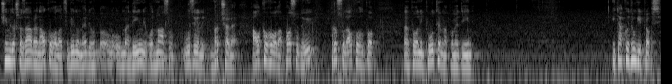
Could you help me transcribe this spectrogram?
Čim je došla zabrana alkohola, su bili u, Medi, u, Medini, od nas su uzeli vrčave alkohola, posude i prosuli alkohol po, e, po onim putema po Medini. I tako i drugi propisi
